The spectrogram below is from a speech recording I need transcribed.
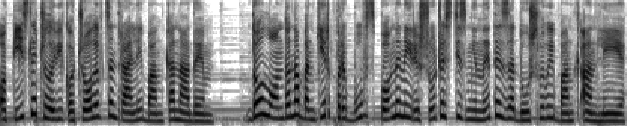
Опісля чоловік очолив Центральний банк Канади. До Лондона банкір прибув сповнений рішучості змінити задушливий банк Англії.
